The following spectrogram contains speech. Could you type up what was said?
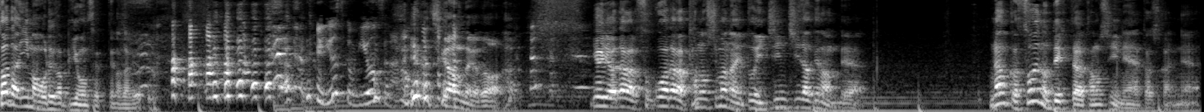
ただ今俺がビヨンセってなだけユース君ビヨンセなの？いや違うんだけど。いやいやだからそこはだから楽しまないと1日だけなんで。なんかそういうのできたら楽しいね。確かにね。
